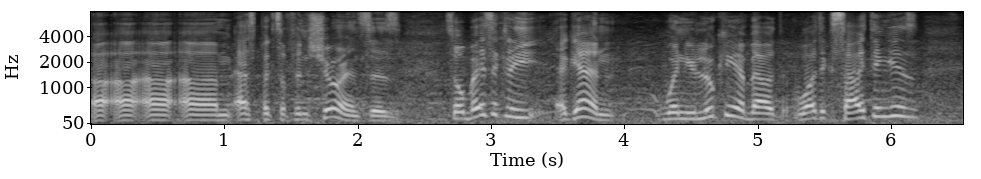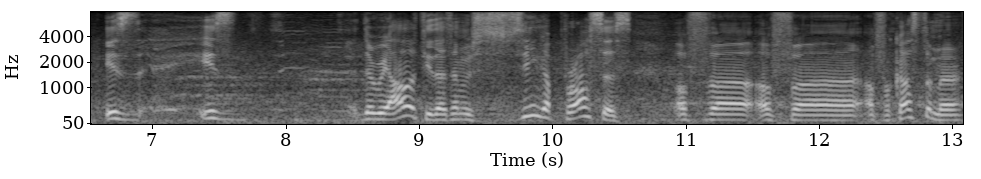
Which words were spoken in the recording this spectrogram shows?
uh, uh, uh, um, aspects of insurances. So basically, again, when you're looking about what exciting is, is, is the reality that I'm seeing a process of, uh, of, uh, of a customer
